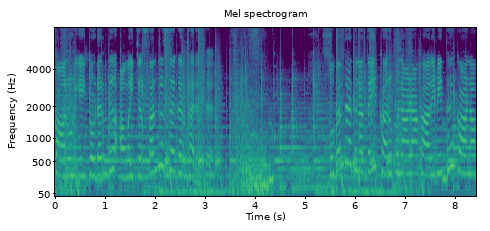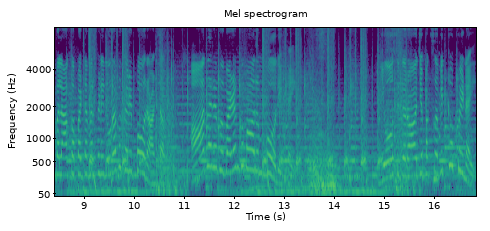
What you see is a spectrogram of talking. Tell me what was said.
காணொலியை தொடர்ந்து அமைச்சர் சந்திரசேகர் கருத்து. சுதந்திர தினத்தை கருப்பு நாளாக அறிவித்து காணாமலாக்கப்பட்டவர்களின் உறவுகள் போராட்டம். ஆதரவு வழங்குமாறும் கோரிக்கை. யோசித ராஜபக்சவிற்கு பிணை.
